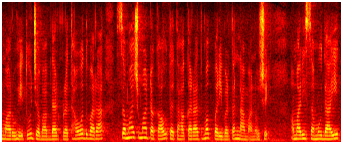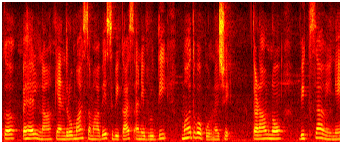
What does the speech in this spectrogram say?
અમારો હેતુ જવાબદાર પ્રથાઓ દ્વારા સમાજમાં ટકાઉ તથા હકારાત્મક પરિવર્તન લાવવાનો છે. અમારી સામુદાયિક પહેલના કેન્દ્રોમાં સમાવેશ, વિકાસ અને વૃદ્ધિ મહત્ત્વપૂર્ણ છે. તળાવનો વિકસાવીને,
